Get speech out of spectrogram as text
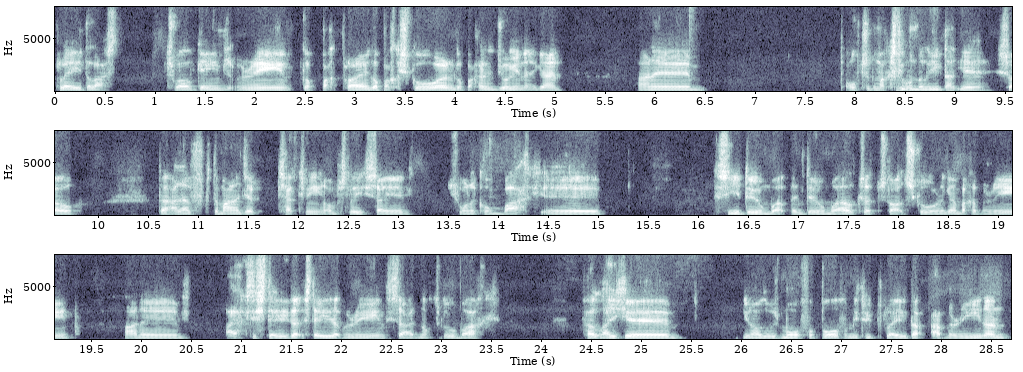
played the last twelve games at Marine, got back playing, got back scoring, got back and enjoying it again. And um, Altrincham actually won the league that year, so that and I've, the manager texted me obviously saying, "Do you want to come back?" Uh, see you doing well, been doing well because I started scoring again back at Marine, and um, I actually stayed at stayed at Marine. Decided not to go back. Felt like um, you know there was more football for me to be played at, at Marine and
